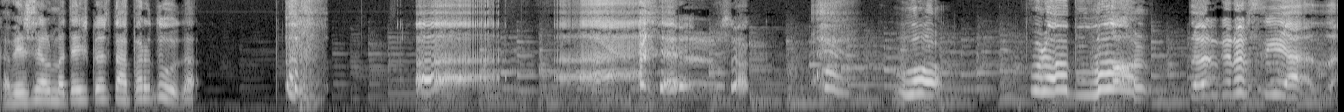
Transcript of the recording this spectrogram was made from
Que ve ser el mateix que està perduda. Ah, ah, soc molt, però molt desgraciada.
